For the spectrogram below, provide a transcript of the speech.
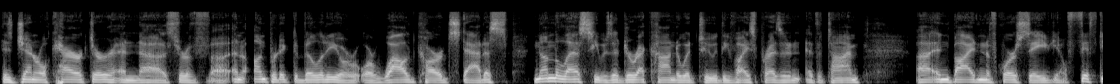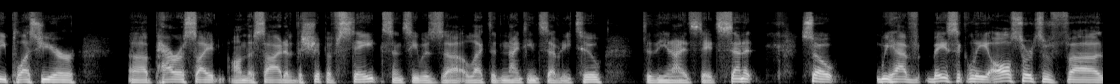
his general character and uh, sort of uh, an unpredictability or, or wild card status. Nonetheless, he was a direct conduit to the vice president at the time. Uh, and Biden, of course, a you know 50 plus year uh, parasite on the side of the ship of state since he was uh, elected in 1972 to the United States Senate. So we have basically all sorts of uh,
